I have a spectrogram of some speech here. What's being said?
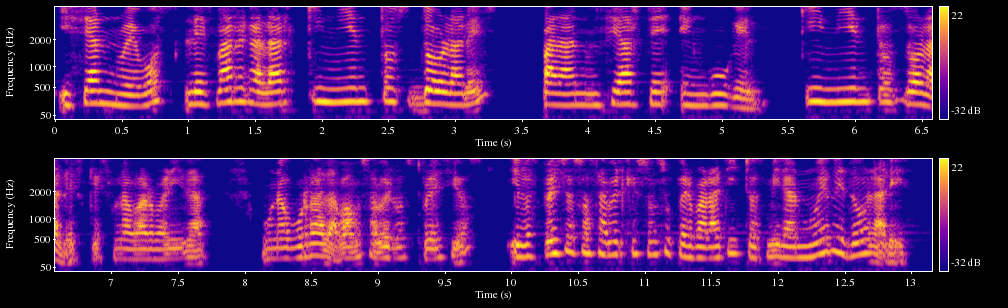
y sean nuevos, les va a regalar 500 dólares para anunciarse en Google. 500 dólares, que es una barbaridad, una burrada. Vamos a ver los precios. Y los precios vas a ver que son súper baratitos. Mira, 9 dólares.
